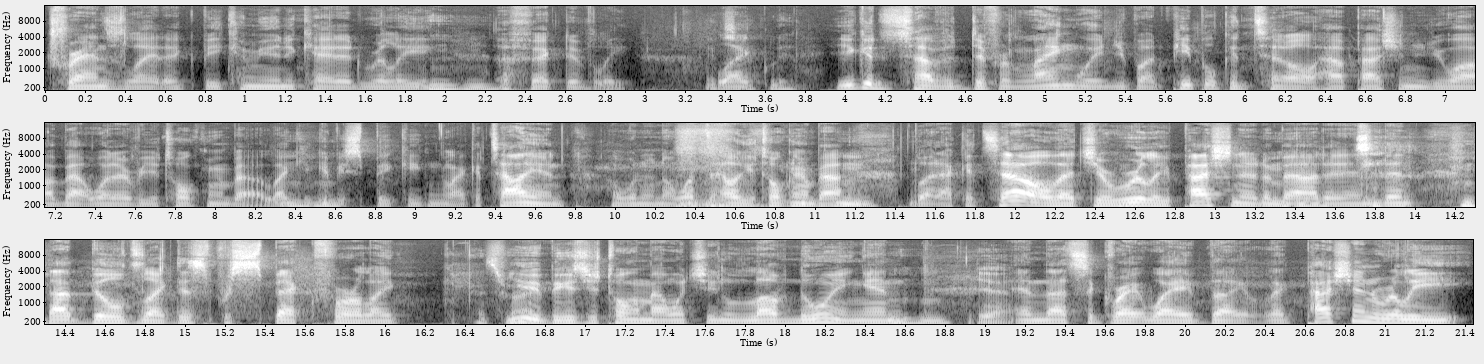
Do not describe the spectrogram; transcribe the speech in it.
translate, it can be communicated really Mhm. effectively. Like exactly. you could just have a different language, but people can tell how passionate you are about whatever you're talking about. Like you could Mhm. be speaking like Italian. I wouldn't know what the hell you're talking about, Mm. but I could tell that you're really passionate about Mhm. it, and then that builds like this respect for like That's you because you're talking about what you love doing, and Mhm. Yeah. and that's a great way. But like passion really,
